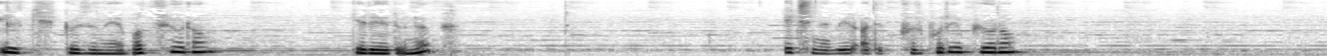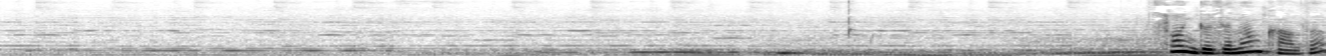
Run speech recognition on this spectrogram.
İlk gözlemeye batıyorum. Geriye dönüp içine bir adet pırpır yapıyorum. Son gözlemem kaldı.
